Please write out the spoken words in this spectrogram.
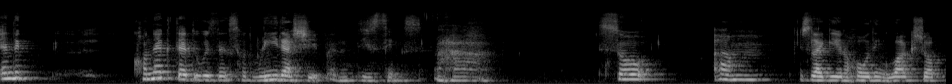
and the, connected with the sort of leadership and these things. Aha. So um, it's like you know holding workshop,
